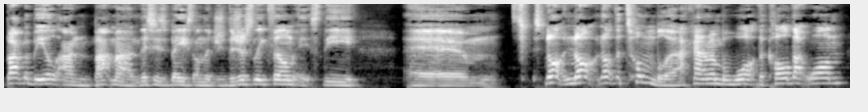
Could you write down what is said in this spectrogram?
Batmobile and Batman. This is based on the, the Justice League film. It's the um, it's not not not the Tumbler. I can't remember what they called that one.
